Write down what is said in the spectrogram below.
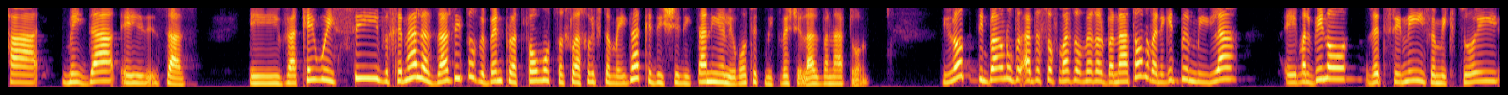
המידע אה, זז. אה, וה-KYC וכן הלאה זז איתו, ובין פלטפורמות צריך להחליף את המידע כדי שניתן יהיה לראות את מתווה של הלבנת הון. לא דיברנו עד הסוף מה זה אומר הלבנת הון, אבל אני אגיד במילה, אה, מלבין הון רציני ומקצועי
